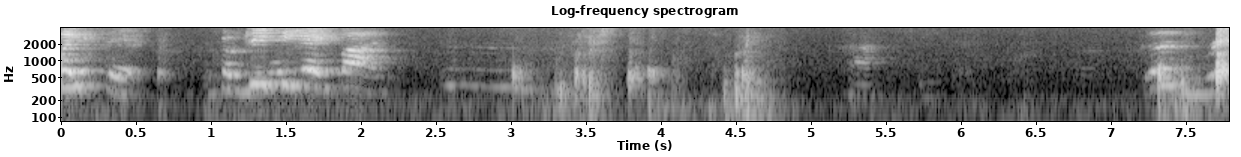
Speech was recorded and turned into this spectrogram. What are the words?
Waste It from GTA 5. Good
